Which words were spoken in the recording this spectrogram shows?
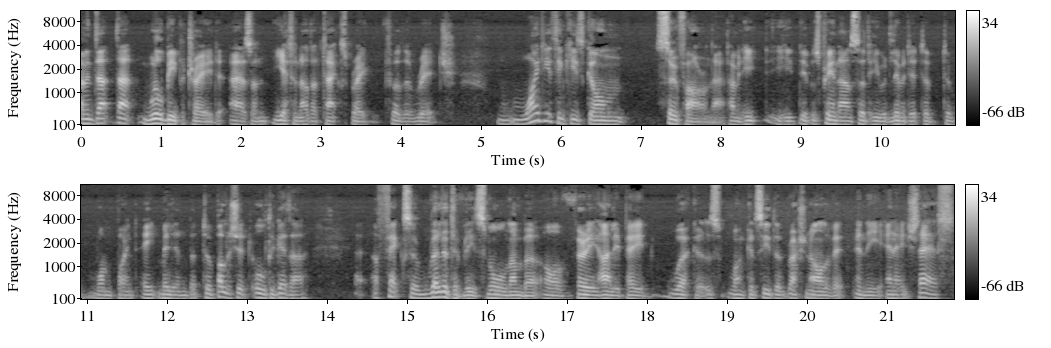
I mean, that, that will be portrayed as an, yet another tax break for the rich. Why do you think he's gone so far on that? I mean, he, he it was pre announced that he would limit it to, to 1.8 million, but to abolish it altogether, uh, affects a relatively small number of very highly paid workers. One can see the rationale of it in the NHS,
